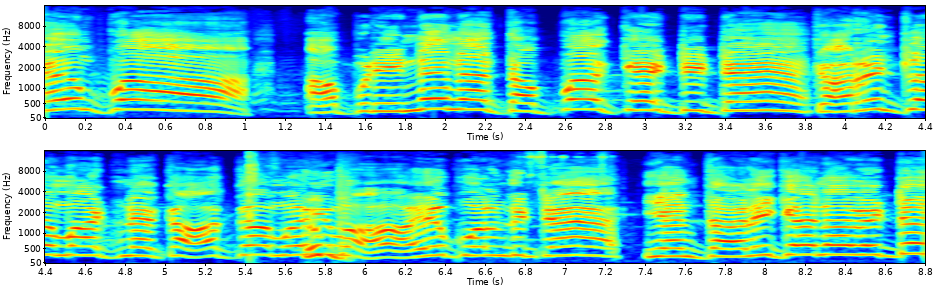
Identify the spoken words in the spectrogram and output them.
ஏன்பா? அப்படின்னா நான் தப்பா கேட்டுட்டேன். கரண்ட்ல மாட்டின காக்கா மாதிரி வாய பொழந்துட்டேன் என் தலைக்கா நான் வெட்ட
